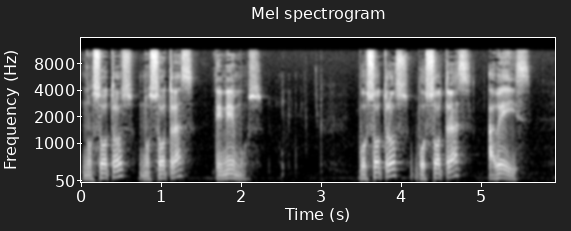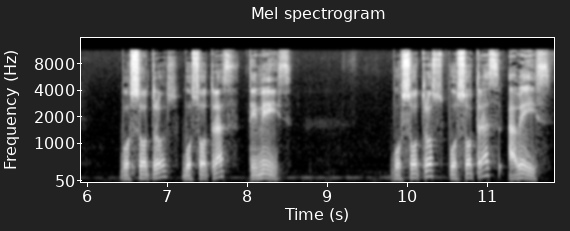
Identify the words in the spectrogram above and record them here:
Nosotros, nosotras, tenemos. Vosotros, vosotras, habéis. Vosotros, vosotras, tenéis. Vosotros, vosotras, habéis.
